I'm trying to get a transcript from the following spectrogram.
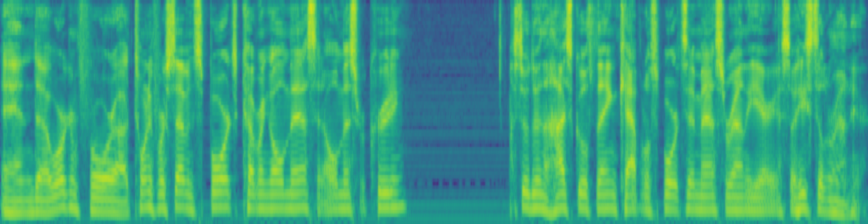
and uh, working for 24 7 Sports, covering Ole Miss and Ole Miss recruiting. Still doing the high school thing, Capital Sports MS around the area. So he's still around here.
